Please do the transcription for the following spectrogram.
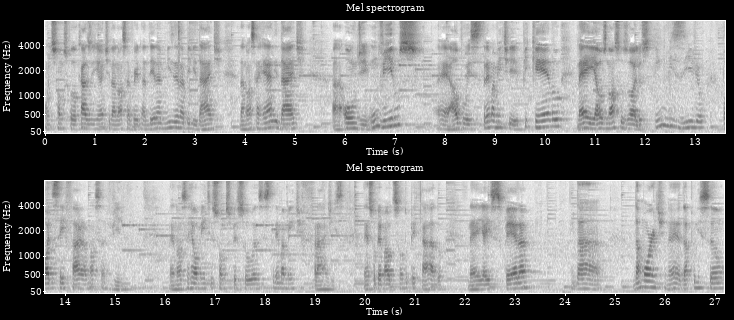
onde somos colocados diante da nossa verdadeira miserabilidade, da nossa realidade, ah, onde um vírus é algo extremamente pequeno né, e aos nossos olhos invisível pode ceifar a nossa vida. Né? Nós realmente somos pessoas extremamente frágeis né, sob a maldição do pecado né, e a espera da, da morte, né, da punição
